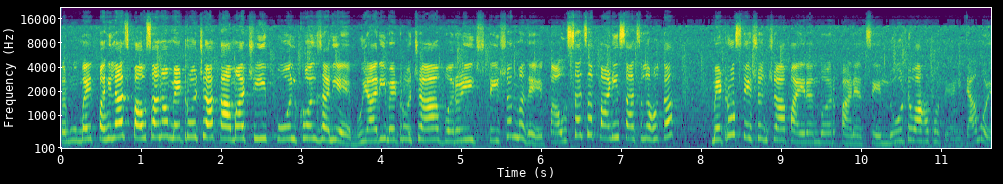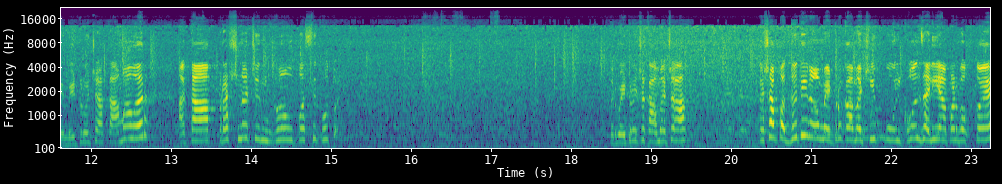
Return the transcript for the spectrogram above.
तर मुंबईत पहिल्याच पावसानं मेट्रोच्या कामाची पोलखोल झाली आहे भुयारी मेट्रोच्या वरळी स्टेशनमध्ये पावसाचं पाणी साचलं होतं. मेट्रो स्टेशनच्या पायऱ्यांवर पाण्याचे लोट वाहत होते आणि त्यामुळे मेट्रोच्या कामावर आता प्रश्नचिन्ह उपस्थित होतोय. तर मेट्रोच्या कामाच्या कशा पद्धतीनं मेट्रो कामाची पोलखोल झाली आहे आपण बघतोय.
